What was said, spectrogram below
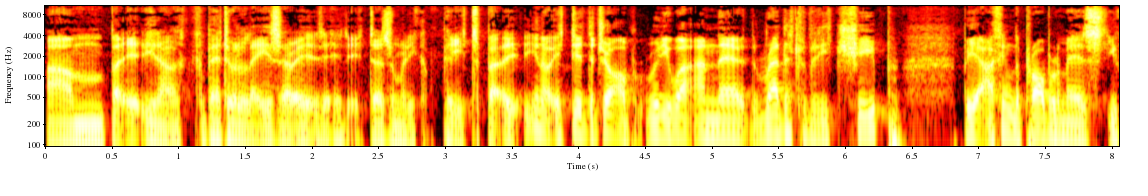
Um, but it, you know, compared to a laser, it, it, it doesn't really compete. But it, you know, it did the job really well, and they're relatively cheap. But yeah, I think the problem is you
